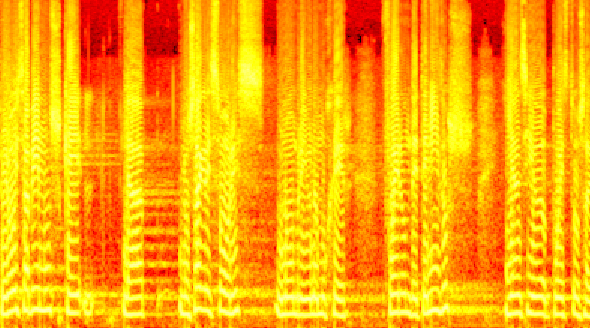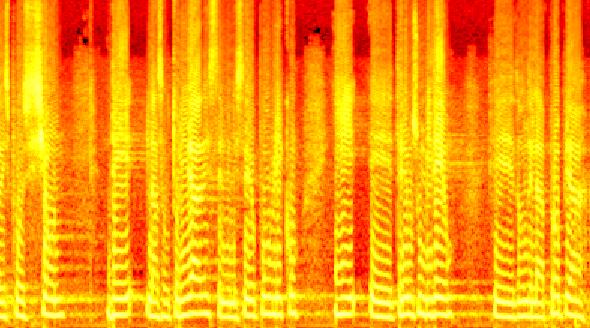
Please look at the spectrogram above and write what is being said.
Pero hoy sabemos que los agresores, un hombre y una mujer, fueron detenidos y han sido puestos a disposición de las autoridades, del Ministerio Público y eh, tenemos un video eh, donde la propia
